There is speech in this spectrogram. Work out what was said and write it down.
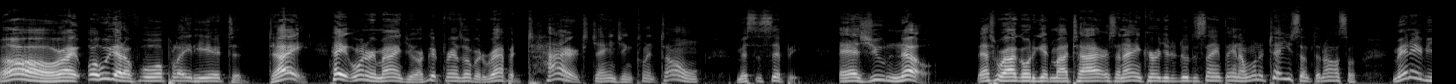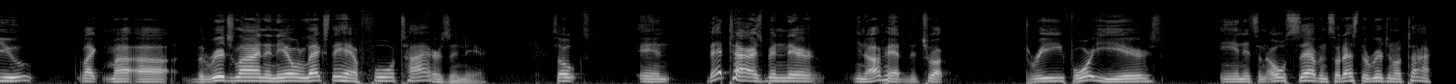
All right. Well, we got a full plate here today. Hey, I want to remind you, our good friends over at Rapid Tire Exchange in Clinton, Mississippi. As you know, that's where I go to get my tires, and I encourage you to do the same thing. I want to tell you something also. Many of you, like my uh, the Ridgeline and the old Lex, they have full tires in there. So, and that tire's been there. You know, I've had the truck three, four years, and it's an 07, so that's the original tire.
